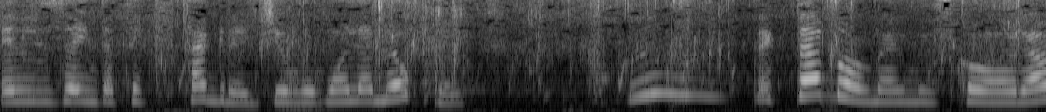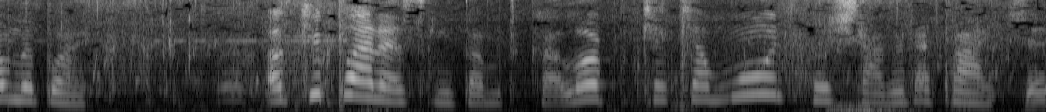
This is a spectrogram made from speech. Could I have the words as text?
eles ainda tem que ficar grandes. Eu vou molhar meu pé. Hum, tem que tá bom, né? Nos colorão, né, pai? Aqui parece que não tá muito calor, porque aqui é muito fechado, né, pai? Só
